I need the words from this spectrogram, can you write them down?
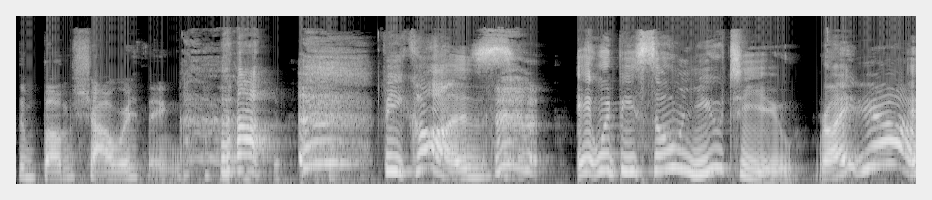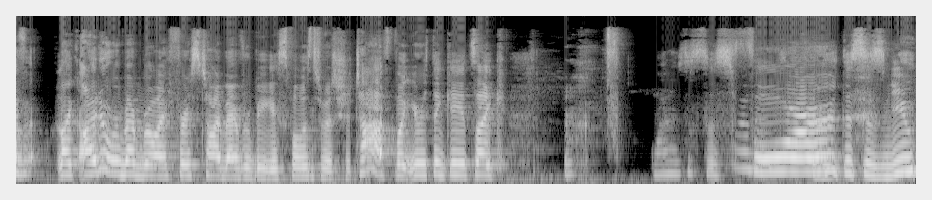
The bum shower thing. because it would be so new to you, right? Yeah. If, like I don't remember my first time ever being exposed to a shataf, but you're thinking it's like what is this for? This is new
